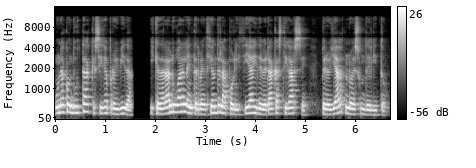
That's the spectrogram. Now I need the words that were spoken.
una conducta que sigue prohibida y que dará lugar a la intervención de la policía y deberá castigarse, pero ya no es un delito.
